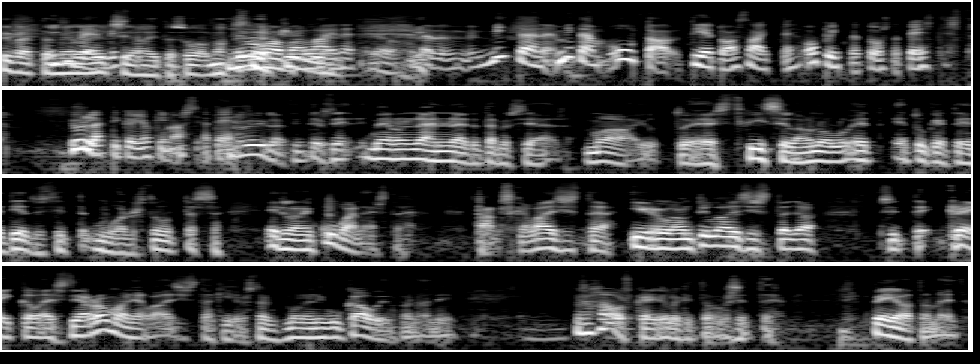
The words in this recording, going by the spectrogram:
Hyvä, että meillä on yksi aito suoma. Suomalainen. Miten, mitä uutta tietoa saitte, opitte tuosta testistä? Yllättikö jokin asia teidät? No yllätti. Tietysti meillä on nähnyt näitä tämmöisiä maajuttuja ja sitten Kvitsillä on ollut et, etukäteen tietysti muodostunut tässä erilainen kuva näistä tanskalaisista ja irlantilaisista ja sitten kreikkalaisista ja romanialaisistakin, joista nyt mä olen niin kuin kauimpana, niin on se hauska jollakin tavalla sitten peilata näitä,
